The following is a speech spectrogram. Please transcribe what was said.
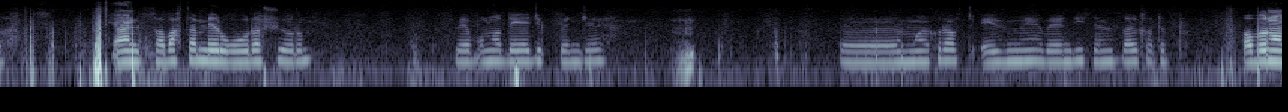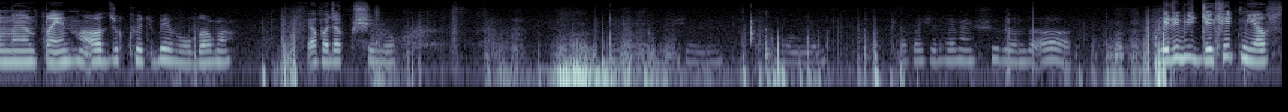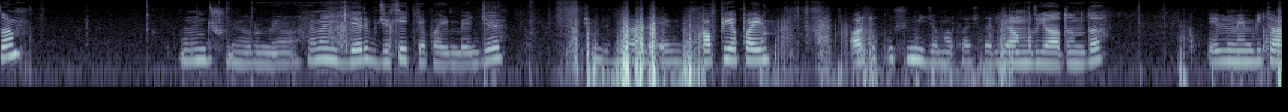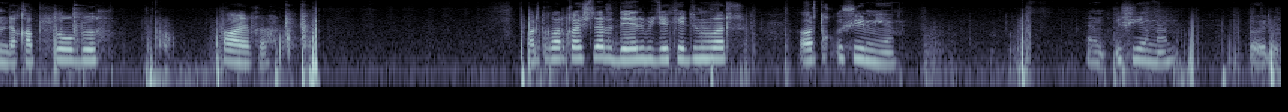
Yani sabahtan beri uğraşıyorum. Ve buna değecek bence. Ee, Minecraft evimi beğendiyseniz like atıp abone olmayı unutmayın. Azıcık kötü bir ev oldu ama yapacak bir şey yok. Arkadaşlar hemen şuradan da aa, deri bir ceket mi yapsam? Onu düşünüyorum ya. Hemen deri bir ceket yapayım bence. Şimdi bir tane ev kapı yapayım. Artık üşümeyeceğim arkadaşlar yağmur yağdığında. Evimin bir tane de kapısı oldu. Harika. Artık arkadaşlar değerli bir ceketim var. Artık üşüyemeyeyim. Yani üşüyemem. Böyle.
